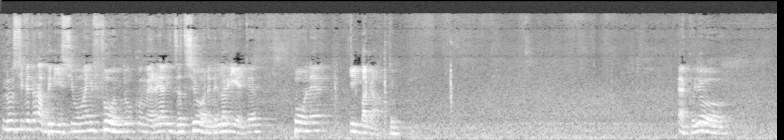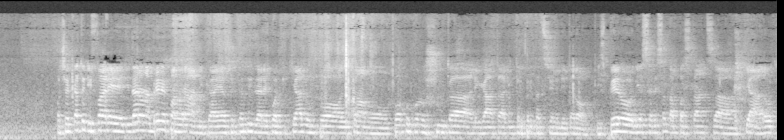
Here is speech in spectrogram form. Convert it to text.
non si vedrà benissimo, ma in fondo come realizzazione dell'ariete pone il bagatto. Ecco, io ho cercato di, fare, di dare una breve panoramica e ho cercato di dare qualche chiave un po', diciamo, poco conosciuta legata all'interpretazione dei tarocchi. Spero di essere stato abbastanza chiaro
